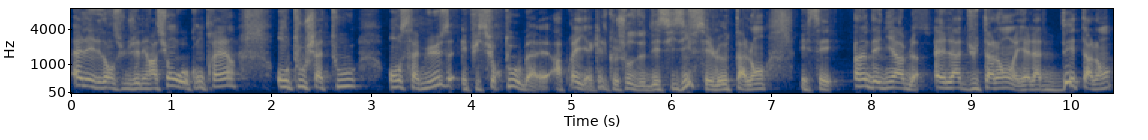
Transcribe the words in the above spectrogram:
Elle est dans une génération où, au contraire, on touche à tout, on s'amuse. Et puis surtout, bah, après, il y a quelque chose de décisif, c'est le talent. Et c'est indéniable. Elle a du talent et elle a des talents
